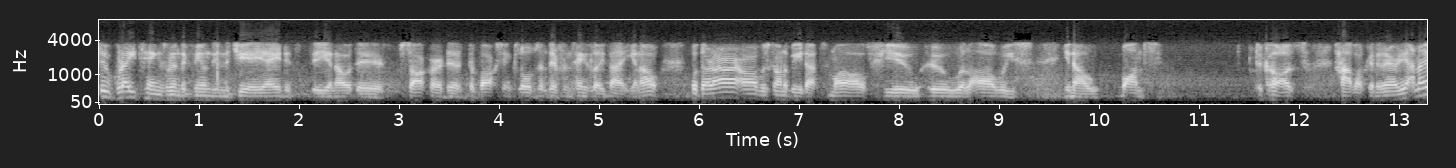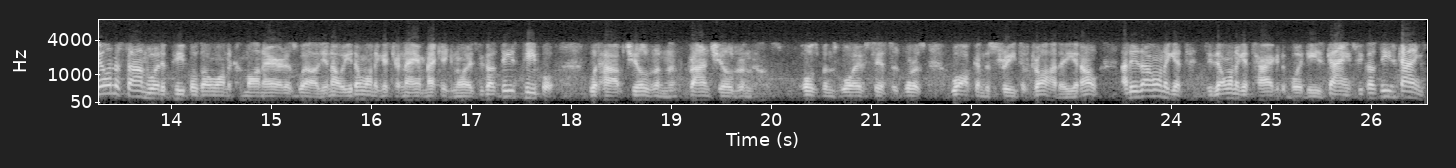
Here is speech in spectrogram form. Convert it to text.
do great things within the community in the GAA, the, the you know, the soccer, the, the boxing clubs, and different things like that. You know, but there are always going to be that small few who will always, you know, want to cause havoc in an area. And I understand why the people don't want to come on air as well. You know, you don't want to get your name recognised because these people would have children, grandchildren, husbands, wives, sisters, brothers walking the streets of Drogheda, you know, and they don't want to get they don't want to get targeted by these gangs because these gangs.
